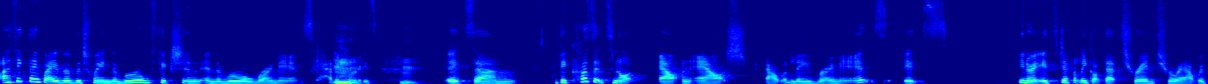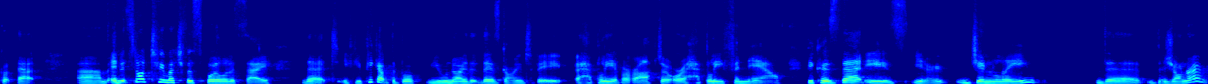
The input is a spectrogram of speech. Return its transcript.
I think they waver between the rural fiction and the rural romance categories. Mm. Mm. It's um because it's not out and out outwardly romance. It's you know it's definitely got that thread throughout. We've got that, um, and it's not too much of a spoiler to say that if you pick up the book, you'll know that there's going to be a happily ever after or a happily for now, because that is you know generally the the genre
